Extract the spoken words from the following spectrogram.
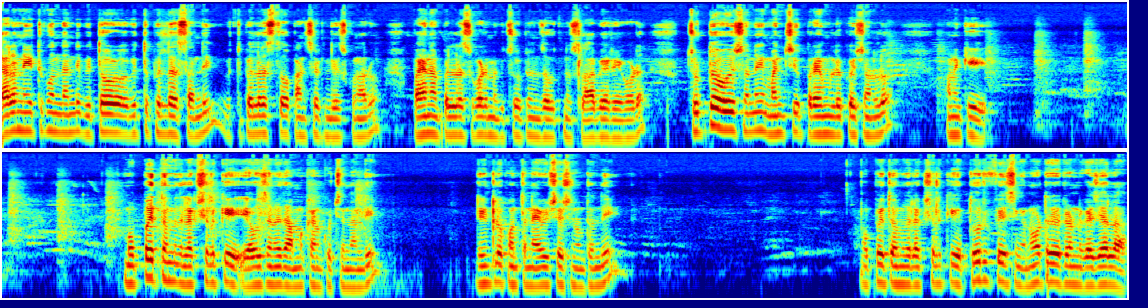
చాలా నీట్గా ఉందండి. విత్ విత్ పిల్లర్స్ అండి. విత్ పిల్లర్స్తో కన్స్ట్రక్షన్ చేసుకున్నారు. పైన పిల్లర్స్ కూడా మీకు చూపించడం జరుగుతుంది స్లాబ్ ఏరియా కూడా. చుట్టూ హౌస్ ఉన్నాయి. మంచి ప్రైమ్ లొకేషన్లో మనకి ముప్పై తొమ్మిది లక్షలకి హౌస్ అనేది అమ్మకానికి వచ్చిందండి. దీంట్లో కొంత నెగోషియేషన్ ఉంటుంది. ముప్పై తొమ్మిది లక్షలకి తూర్పు ఫేసింగ్ నూట ఇరవై రెండు గజాల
